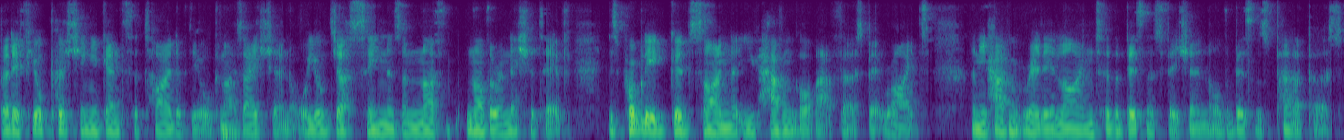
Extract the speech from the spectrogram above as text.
But if you're pushing against the tide of the organisation or you're just seen as another, another initiative, it's probably a good sign that you haven't got that first bit right and you haven't really aligned to the business vision or the business purpose.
